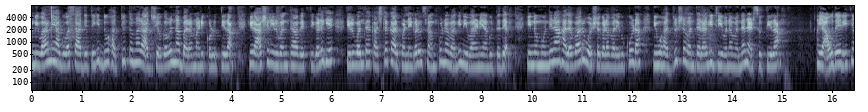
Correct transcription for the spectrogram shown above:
ನಿವಾರಣೆಯಾಗುವ ಸಾಧ್ಯತೆ ಇದ್ದು, ಅತ್ಯುತ್ತಮ ರಾಜಯೋಗವನ್ನು ಬರಮಾಡಿಕೊಳ್ಳುತ್ತೀರಾ? ಈ ರಾಶಿಯಲ್ಲಿರುವಂತಹ ವ್ಯಕ್ತಿಗಳಿಗೆ ಇರುವಂತಹ ಕಷ್ಟ ಕಾರ್ಪಣ್ಯಗಳು ಸಂಪೂರ್ಣವಾಗಿ ನಿವಾರಣೆಯಾಗುತ್ತದೆ. ಇನ್ನು ಮುಂದಿನ ಹಲವಾರು ವರ್ಷಗಳವರೆಗೂ ಕೂಡ ನೀವು ಅದೃಷ್ಟವಂತರಾಗಿ ಜೀವನವನ್ನು ನಡೆಸುತ್ತೀರಾ? ಯಾವುದೇ ರೀತಿಯ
